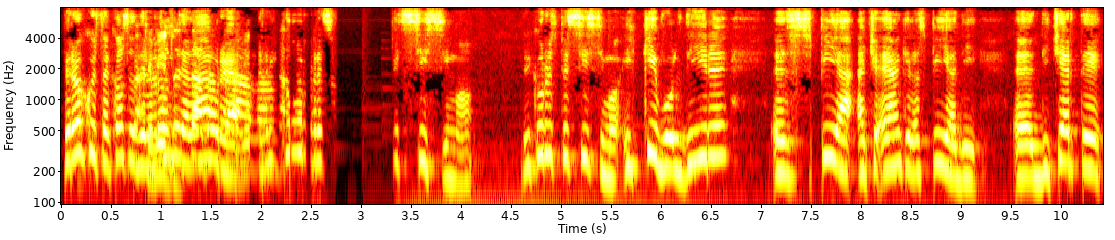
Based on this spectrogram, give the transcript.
Però questa cosa della vita laurea ricorre spessissimo, ricorre spessissimo, il che vuol dire eh, spia, cioè è anche la spia di, eh, di, certe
